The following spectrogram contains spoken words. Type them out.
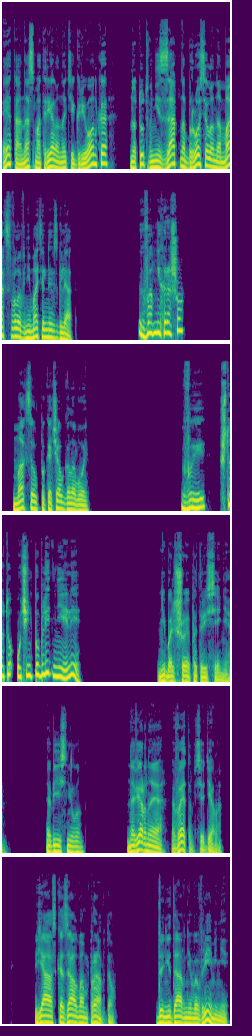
это, она смотрела на тигренка, но тут внезапно бросила на Максвелла внимательный взгляд. «Вам нехорошо?» Максвелл покачал головой. «Вы что-то очень побледнели». «Небольшое потрясение», — объяснил он. «Наверное, в этом все дело. Я сказал вам правду. До недавнего времени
